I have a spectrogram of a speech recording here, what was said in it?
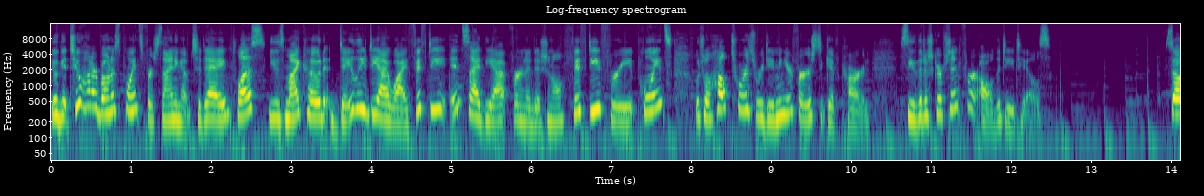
You'll get 200 bonus points for signing up today, plus use my code DailyDIY50 inside the app for an additional 50 free points, which will help towards redeeming your first gift card. See the description for all the details. So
